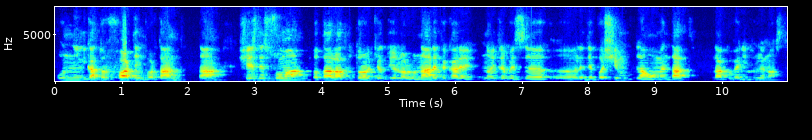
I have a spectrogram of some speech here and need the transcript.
un indicator foarte important da? și este suma totală a tuturor cheltuielilor lunare pe care noi trebuie să uh, le depășim la un moment dat da, cu veniturile noastre.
